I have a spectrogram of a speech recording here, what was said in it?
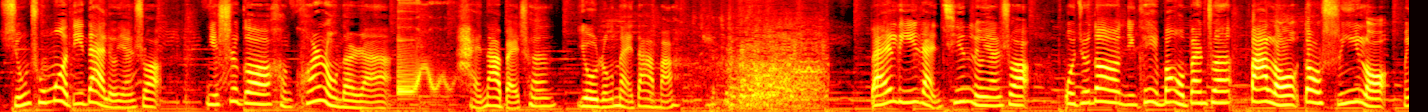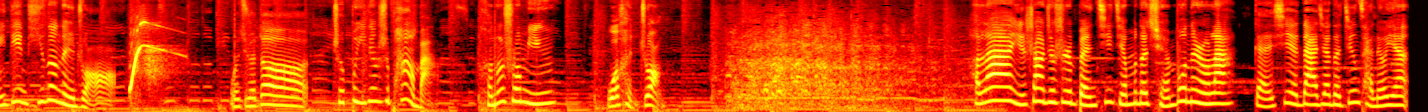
熊出没地带留言说你是个很宽容的人。海纳百川，有容乃大吗？百里染青留言说：“我觉得你可以帮我搬砖，八楼到十一楼没电梯的那种。”我觉得这不一定是胖吧，可能说明我很壮。好啦，以上就是本期节目的全部内容啦，感谢大家的精彩留言，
